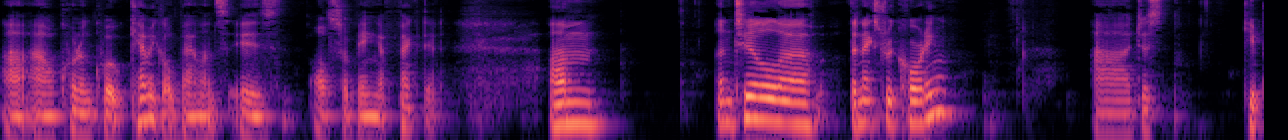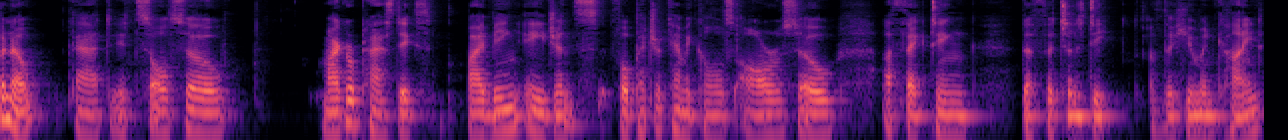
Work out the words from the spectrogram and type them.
uh, our quote unquote chemical balance is also being affected. Um, until uh, the next recording, uh, just Keep a note that it's also microplastics by being agents for petrochemicals are also affecting the fertility of the humankind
